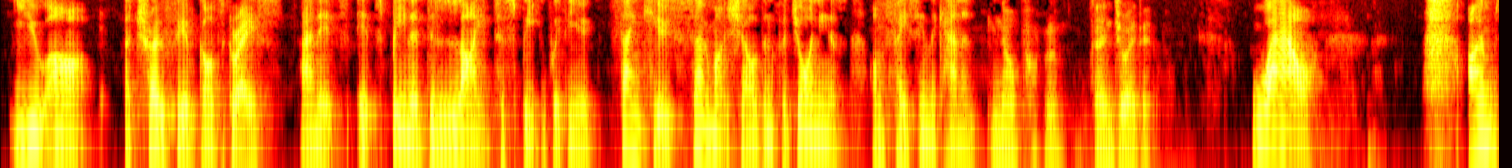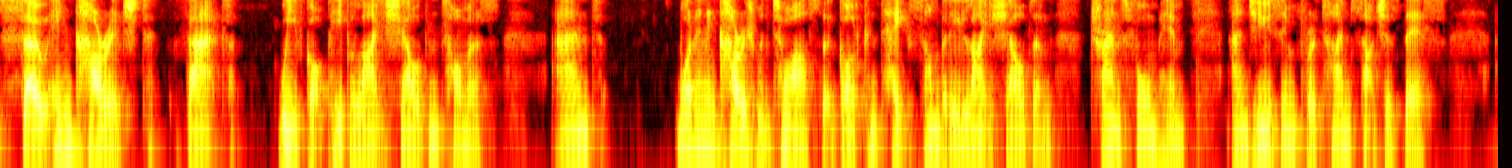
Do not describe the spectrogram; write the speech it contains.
You are a trophy of God's grace, and it's it's been a delight to speak with you. Thank you so much, Sheldon, for joining us on Facing the Canon. No problem. I enjoyed it. Wow. I'm so encouraged that we've got people like Sheldon Thomas and what an encouragement to us that God can take somebody like Sheldon, transform him, and use him for a time such as this.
